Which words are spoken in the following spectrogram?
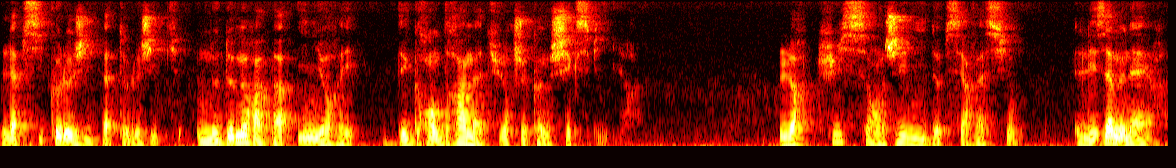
la psychologie pathologique ne demeura pas ignorée des grands dramaturges comme Shakespeare. Leur puissant génie d'observation les amenèrent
